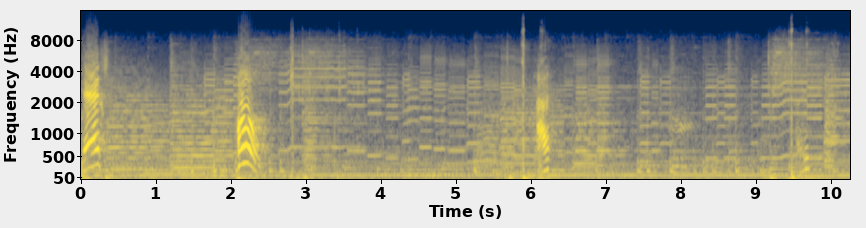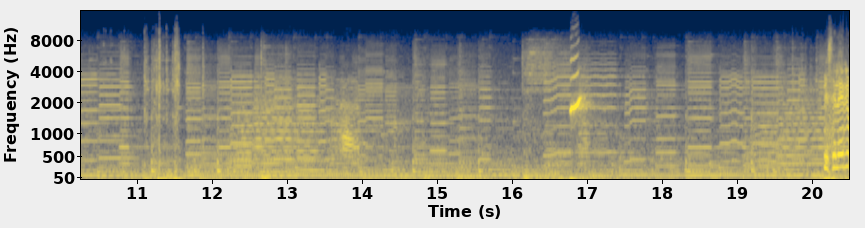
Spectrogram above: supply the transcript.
Next. Home. Huh? பிசிலரி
